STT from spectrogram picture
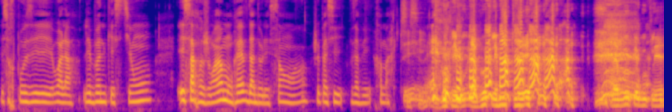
et se reposer voilà les bonnes questions. Et ça rejoint mon rêve d'adolescent. Hein. Je ne sais pas si vous avez remarqué. Si, si, la, boucle est bouclée. la boucle est bouclée.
